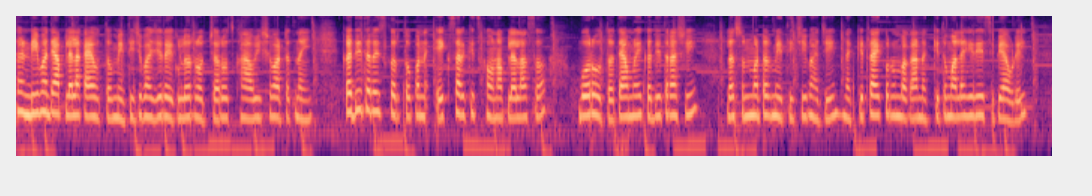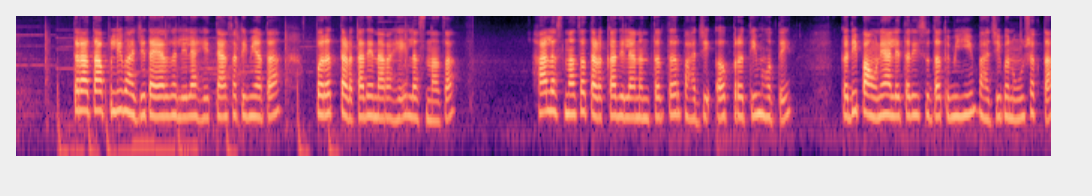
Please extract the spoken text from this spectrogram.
थंडीमध्ये आपल्याला काय होतं मेथीची भाजी रेग्युलर रोजच्या रोज खावीशी वाटत नाही. कधीतरीच करतो पण एकसारखीच खाऊन आपल्याला असं बोर होतं. त्यामुळे कधी तर अशी लसूण मटर मेथीची भाजी नक्की ट्राय करून बघा. नक्की तुम्हाला ही रेसिपी आवडेल. तर आता आपली भाजी तयार झालेली आहे. त्यासाठी मी आता परत तडका देणार आहे लसणाचा. हा लसणाचा तडका दिल्यानंतर तर भाजी अप्रतिम होते. कधी पाहुणे आले तरीसुद्धा तुम्ही ही भाजी बनवू शकता.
